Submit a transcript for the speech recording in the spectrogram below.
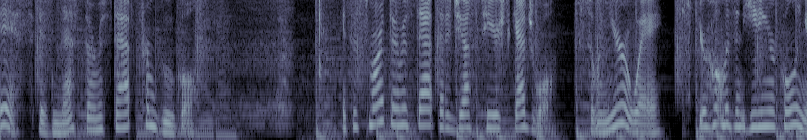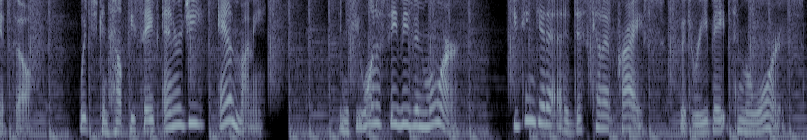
This is Nest Thermostat from Google. It's a smart thermostat that adjusts to your schedule, so when you're away, your home isn't heating or cooling itself, which can help you save energy and money. And if you want to save even more, you can get it at a discounted price with rebates and rewards.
